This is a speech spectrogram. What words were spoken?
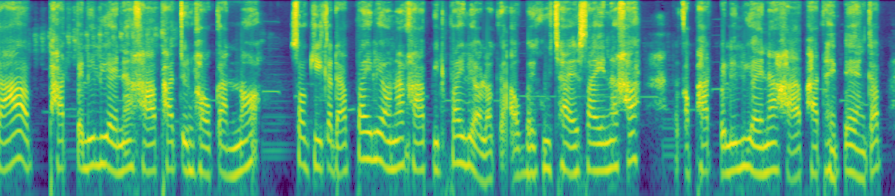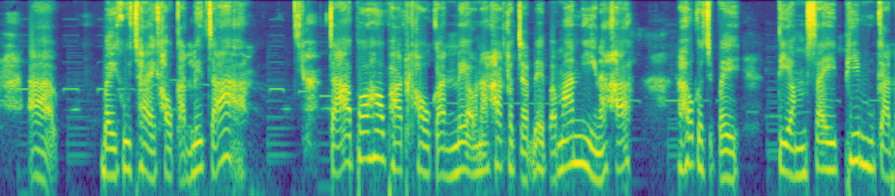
จ้าพัดไปเรื่อยๆนะคะ พัดจนเข้ากันเนาะซอกีกระดับไฟแล้วนะคะ ปิดไฟแล้วแล้วก็เอาใบกุยช่ายใส่นะคะ แล้วก็พัดไปเรื่อยๆนะคะ พัดให้แป้งกับอ่าใบกุยช่ายเข้ากันเลยจ้าจ้าพอเฮาพัดเข้ากันแล้วนะคะ ก็จะได้ประมาณนี้นะคะ แล้วเฮาก็จะไป เตรียมใส่พิมพ์กัน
